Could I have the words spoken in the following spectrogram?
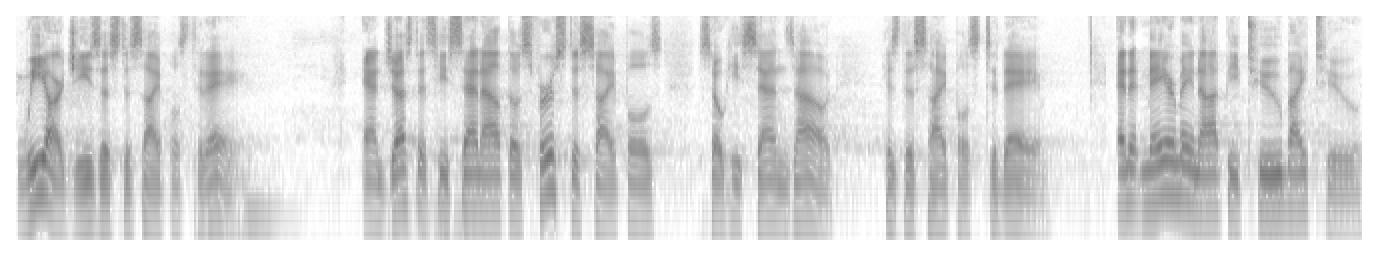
we are Jesus' disciples today. And just as he sent out those first disciples, so he sends out his disciples today. And it may or may not be two by two,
